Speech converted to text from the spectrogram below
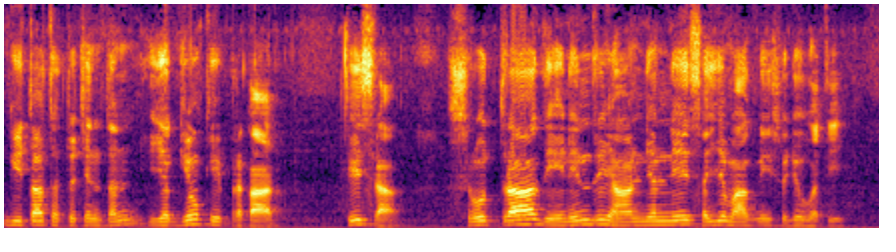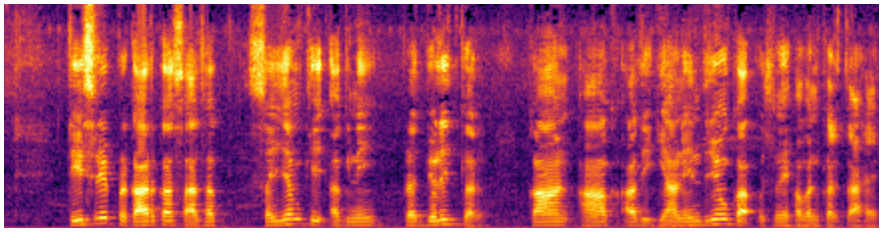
गीता तत्वचिंतन यज्ञों के प्रकार। तीसरा श्रोत्रादीनेन्द्रियाण्य संयमाग्नि सुजोवती तीसरे प्रकार का साधक संयम की अग्नि प्रज्वलित कर कान, आँख आदि ज्ञानेन्द्रियों का उसमें हवन करता है।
